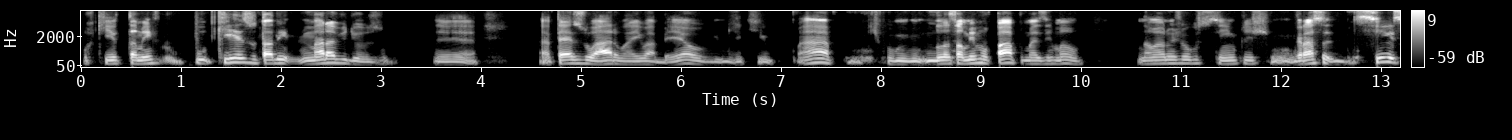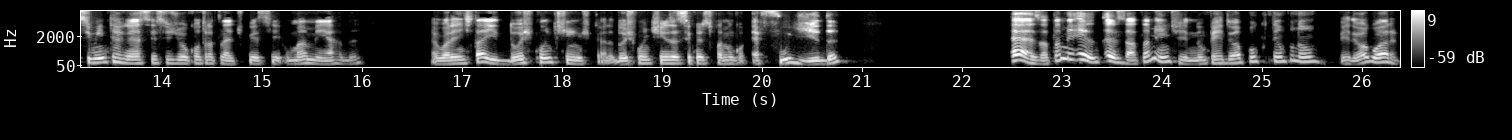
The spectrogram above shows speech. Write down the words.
Porque também, que resultado maravilhoso. É, até zoaram aí o Abel, de que, ah, tipo, lançar o mesmo papo, mas, irmão, não era um jogo simples. Graças, se, se o Inter ganhasse esse jogo contra o Atlético, ia ser uma merda. Agora a gente tá aí, dois pontinhos, cara. Dois pontinhos, a sequência do Flamengo é fodida. É, exatamente, exatamente. Não perdeu há pouco tempo, não. Perdeu agora.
